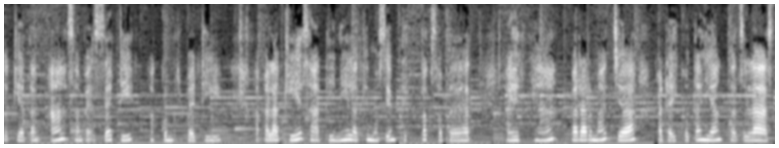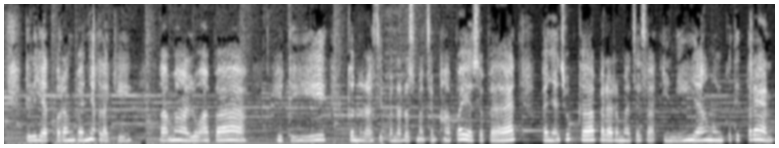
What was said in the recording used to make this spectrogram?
kegiatan A sampai Z di akun pribadi. Apalagi saat ini lagi musim TikTok, sobat. Akhirnya, para remaja pada ikutan yang gak jelas, dilihat orang banyak lagi. Gak malu apa? Hidi, generasi penerus macam apa ya sobat? Banyak juga para remaja saat ini yang mengikuti tren,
